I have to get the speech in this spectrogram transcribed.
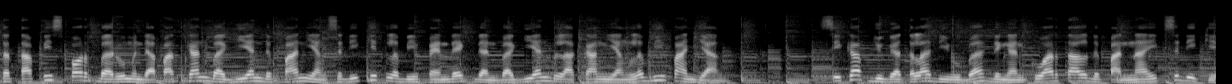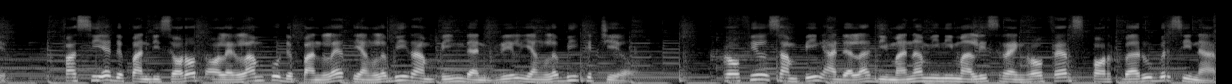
tetapi Sport baru mendapatkan bagian depan yang sedikit lebih pendek dan bagian belakang yang lebih panjang. Sikap juga telah diubah dengan kuartal depan naik sedikit. Fasia depan disorot oleh lampu depan LED yang lebih ramping dan grill yang lebih kecil. Profil samping adalah di mana minimalis Range Rover Sport baru bersinar.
